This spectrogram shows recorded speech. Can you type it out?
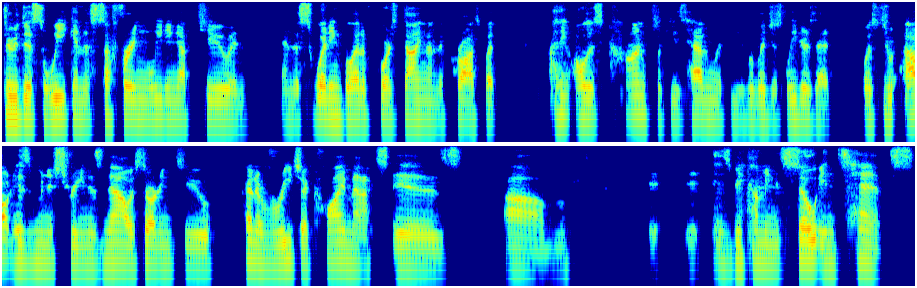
through this week and the suffering leading up to and and the sweating blood of course dying on the cross but i think all this conflict he's having with these religious leaders that was throughout his ministry and is now is starting to kind of reach a climax is um, is becoming so intense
